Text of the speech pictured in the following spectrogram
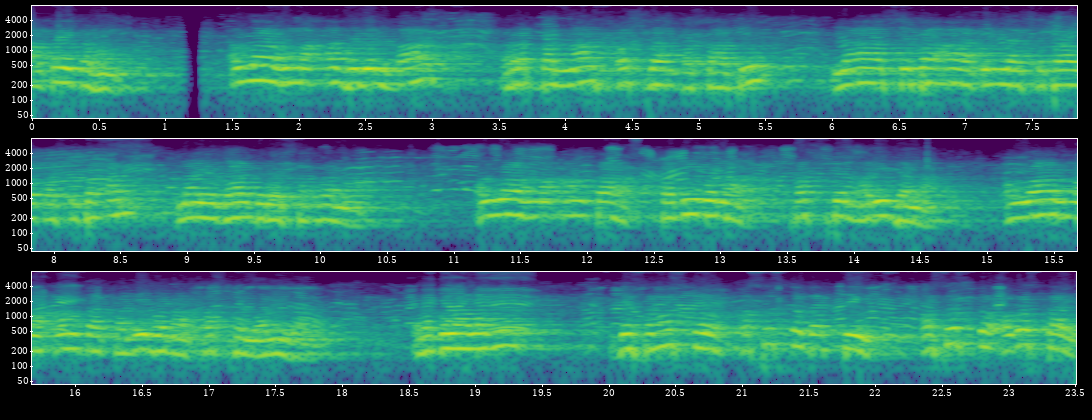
আতাইতাহুম اللهم أذهب الباس رب الناس واشفى القساطين لا شفاء إلا شفاءك شفاء لا يغادر سقما اللهم أنت طبيبنا فاشف مريضنا اللهم أنت طبيبنا فاشف مريضنا رب العالمين যে সমস্ত অসুস্থ ব্যক্তি অসুস্থ অবস্থায়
